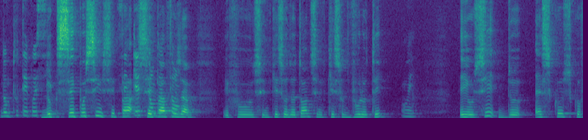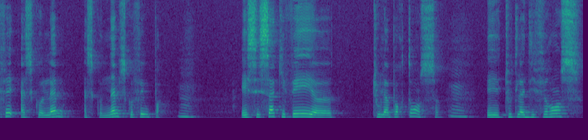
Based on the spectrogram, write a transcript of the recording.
Donc tout est possible. Donc c'est possible, c'est pas, c'est pas faisable. Il faut, c'est une question de temps, c'est une question de volonté Oui. et aussi de est-ce que ce qu'on fait, est-ce qu'on l'aime, est-ce qu'on aime ce qu'on fait ou pas. Hmm. Et c'est ça qui fait euh, toute l'importance. Hmm. et toute la différence.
